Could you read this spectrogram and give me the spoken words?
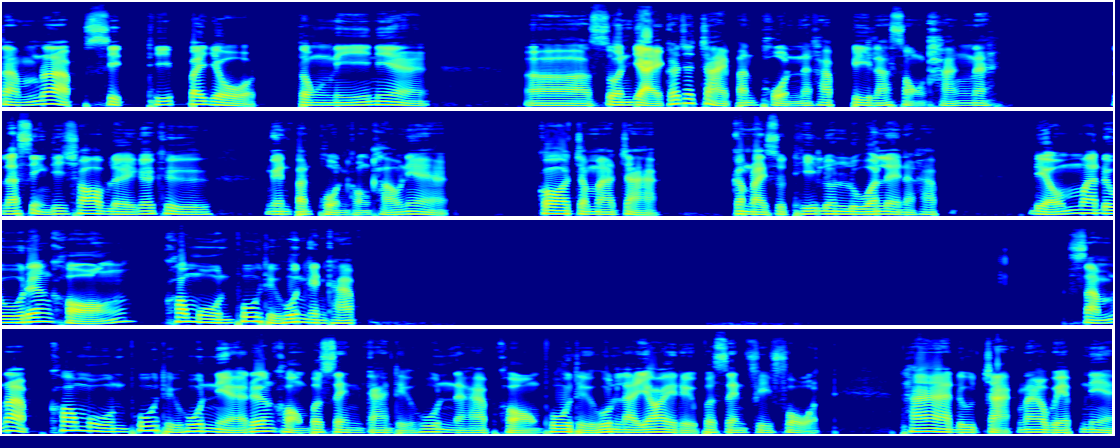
สำหรับสิทธิประโยชน์ตรงนี้เนี่ยส่วนใหญ่ก็จะจ่ายปันผลนะครับ ปีละ 2 ครั้งนะ และสิ่งที่ชอบเลยก็คือเงินปันผลของเขาเนี่ยก็จะมาจากกำไรสุทธิล้วนๆเลยนะครับ เดี๋ยวมาดูเรื่องของข้อมูลผู้ถือหุ้นกันครับสำหรับข้อมูลผู้ถือหุ้นเนี่ยเรื่องของเปอร์เซ็นต์การถือหุ้นนะครับของผู้ถือหุ้นรายย่อยหรือเปอร์เซ็นต์ฟรีโฟดถ้าดูจากหน้าเว็บเนี่ย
